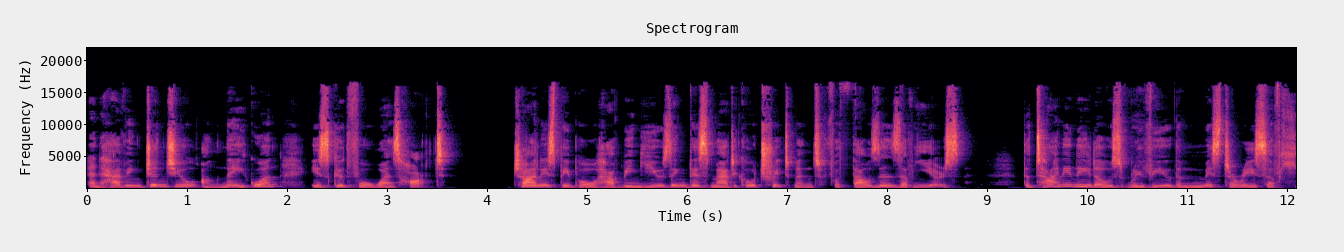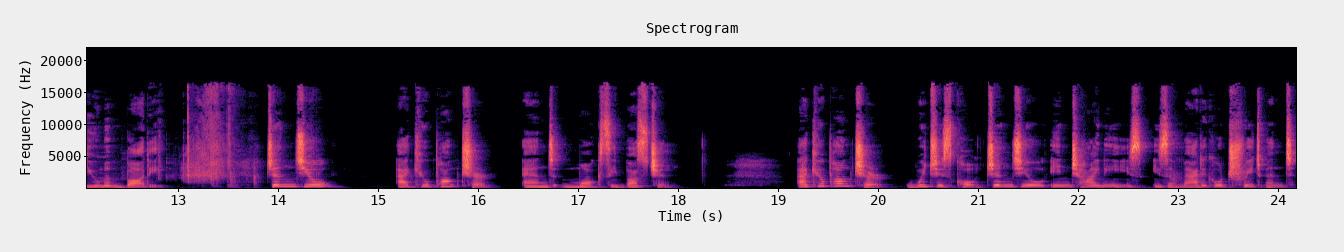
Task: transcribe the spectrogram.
and having zhenjiu on neiguan is good for one's heart. Chinese people have been using this medical treatment for thousands of years. The tiny needles reveal the mysteries of human body. Zhenjiu, acupuncture, and moxibustion. Acupuncture, which is called zhenjiu in Chinese, is a medical treatment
